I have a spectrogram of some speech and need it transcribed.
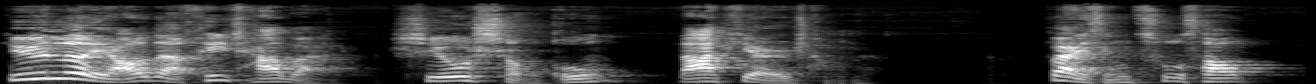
由于乐窑的黑茶碗是由手工拉坯而成的，外形粗糙，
